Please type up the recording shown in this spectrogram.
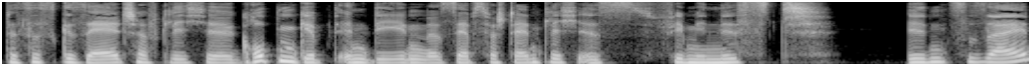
dass es gesellschaftliche Gruppen gibt, in denen es selbstverständlich ist, Feministin zu sein.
